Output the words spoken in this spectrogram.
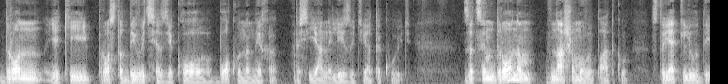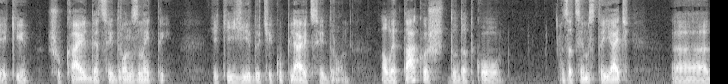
Дрон, який просто дивиться, з якого боку на них росіяни лізуть і атакують. За цим дроном, в нашому випадку, стоять люди, які шукають, де цей дрон знайти, які їдуть і купляють цей дрон. Але також додатково за цим стоять, е,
